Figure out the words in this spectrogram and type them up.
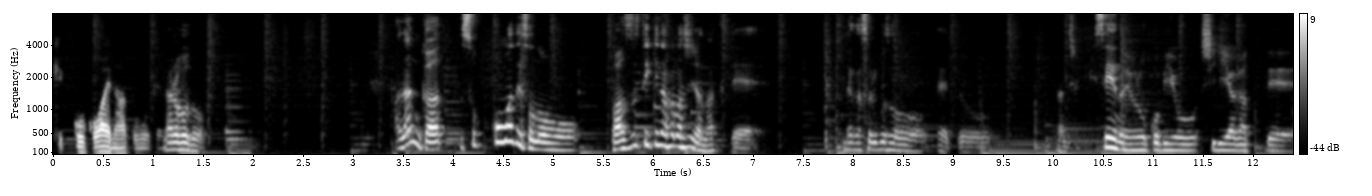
結構怖いなと思うけど。なるほど。あなんか、そこまでその、バズ的な話じゃなくて、なんかそれこそ、えっ、と、なんでしたっけ、性の喜びを知り上がって、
